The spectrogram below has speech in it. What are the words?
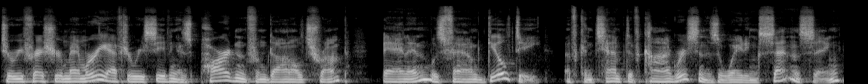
To refresh your memory, after receiving his pardon from Donald Trump, Bannon was found guilty of contempt of Congress and is awaiting sentencing.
